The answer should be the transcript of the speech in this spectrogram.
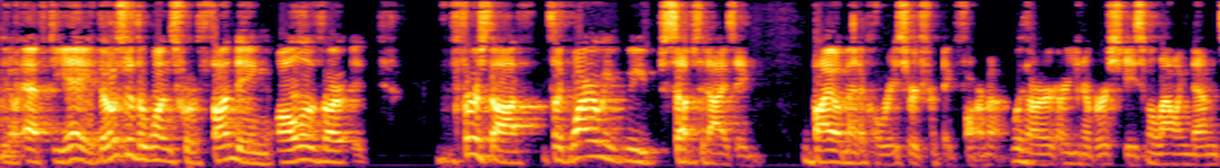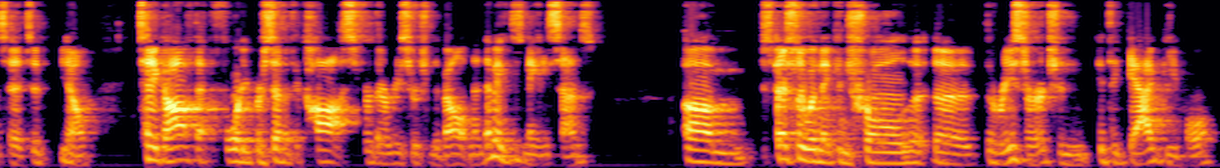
you know FDA. Those are the ones who are funding all of our. First off, it's like why are we, we subsidizing biomedical research for big pharma with our, our universities and allowing them to, to you know take off that 40% of the cost for their research and development? That makes, doesn't any sense um, especially when they control the, the, the, research and get to gag people.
